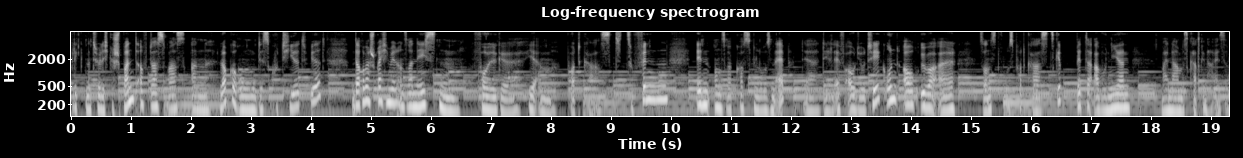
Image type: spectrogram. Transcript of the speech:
blickt natürlich gespannt auf das, was an Lockerungen diskutiert wird. Und darüber sprechen wir in unserer nächsten Folge hier im Podcast. Zu finden in unserer kostenlosen App, der DLF Audiothek und auch überall sonst, wo es Podcasts gibt. Bitte abonnieren. Mein Name ist Katrin Heise.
